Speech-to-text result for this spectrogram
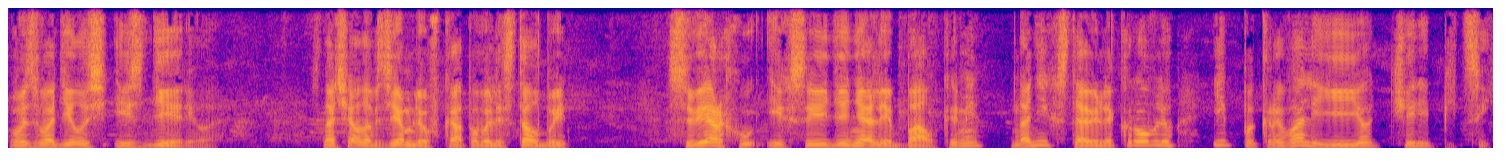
возводилось из дерева. Сначала в землю вкапывали столбы, сверху их соединяли балками, на них ставили кровлю и покрывали ее черепицей.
